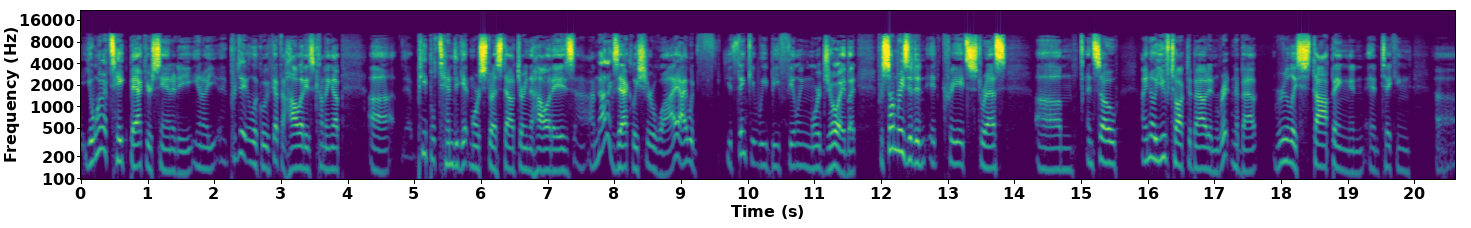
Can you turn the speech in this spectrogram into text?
You want to take back your sanity. You know, particularly look, we've got the holidays coming up. Uh, people tend to get more stressed out during the holidays. I'm not exactly sure why. I would you think we'd be feeling more joy, but for some reason it, it creates stress. Um, and so I know you've talked about and written about really stopping and, and taking uh,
